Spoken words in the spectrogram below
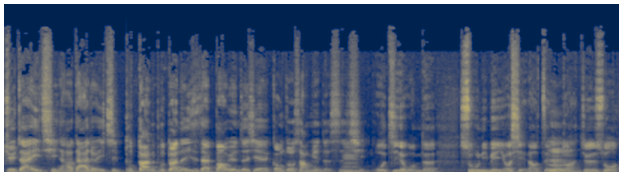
聚在一起，然后大家就一起不断、不断的一直在抱怨这些工作上面的事情。我记得我们的书里面有写到这一嗯。段，就是说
